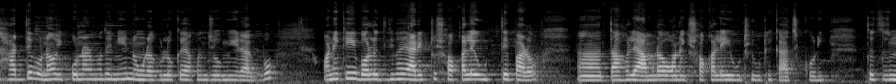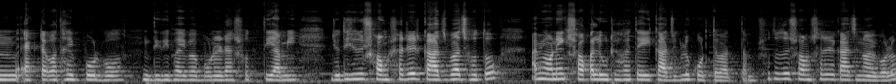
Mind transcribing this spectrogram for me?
ঝাড় দেবো না, ওই কোনার মধ্যে নিয়ে নোংরাগুলোকে এখন জমিয়ে রাখব। অনেকেই বলো দিদিভাই আরেকটু সকালে উঠতে পারো তাহলে আমরাও অনেক সকালেই উঠে উঠে কাজ করি। তো একটা কথাই বলব দিদিভাই বা বোনেরা, সত্যি আমি, যদি শুধু সংসারের কাজ বাজ হতো, আমি অনেক সকালে উঠে হয়তো এই কাজগুলো করতে পারতাম। শুধু তো সংসারের কাজ নয় বলো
